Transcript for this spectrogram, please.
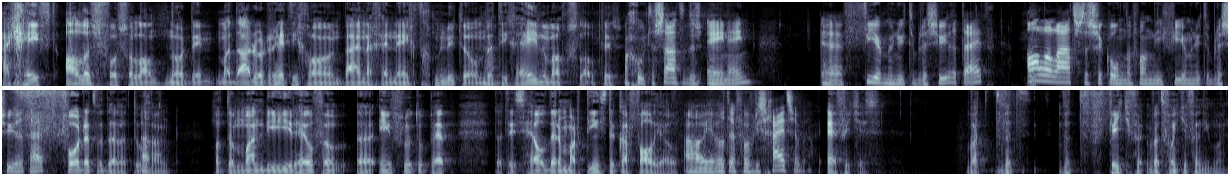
Hij geeft alles voor zijn land, Noordin. Maar daardoor redt hij gewoon bijna geen 90 minuten. Omdat hij helemaal gesloopt is. Maar goed, er staat er dus 1-1. Eh vier minuten blessuretijd. Allerlaatste seconde van die vier minuten blessuretijd. Voordat we daar naartoe Oh. gaan. Want de man die hier heel veel eh, invloed op heeft... dat is Helder Martins de Carvalho. Oh, je wilt even over die scheids hebben. Eventjes. Wat, wat, wat, vind je, wat vond je van die man?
